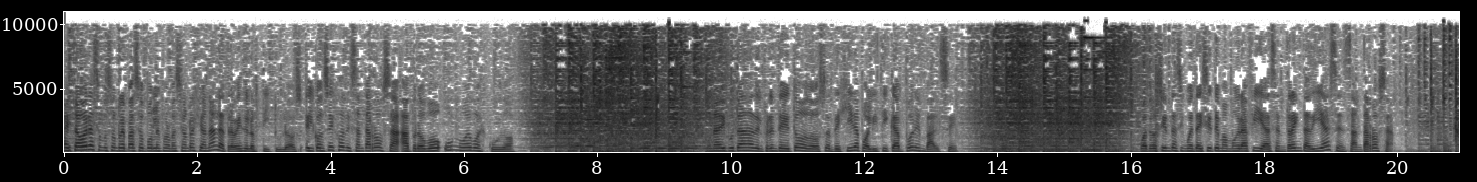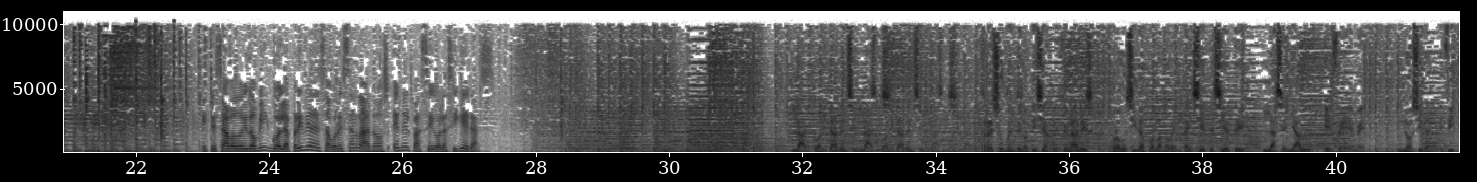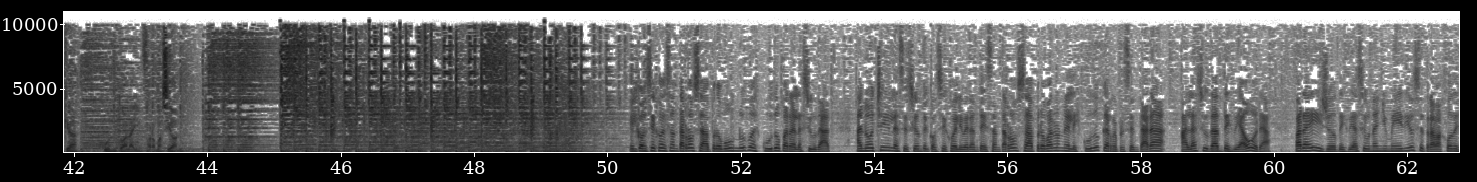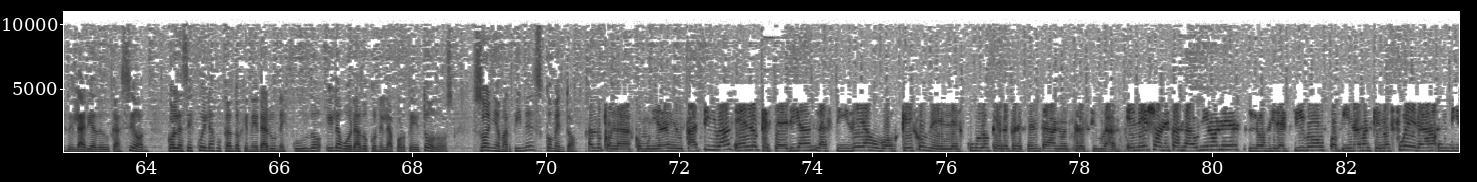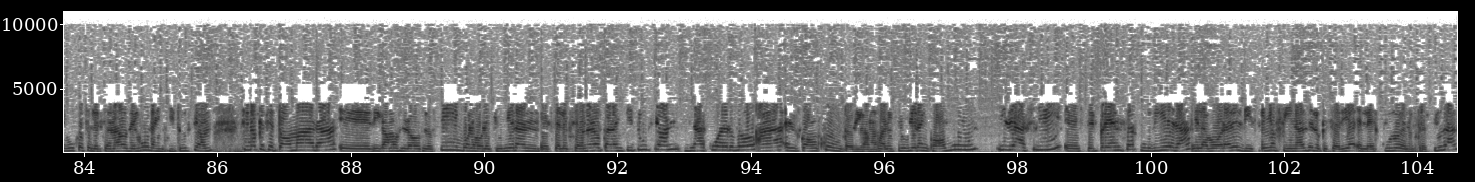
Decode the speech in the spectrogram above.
A esta hora hacemos un repaso por la información regional a través de los títulos. El Consejo de Santa Rosa aprobó un nuevo escudo. Una diputada del Frente de Todos de gira política por embalse. 457 mamografías en 30 días en Santa Rosa. Este sábado y domingo la previa de Sabores Serranos en el Paseo Las Higueras. La actualidad en síntesis. La actualidad en síntesis. Resumen de noticias regionales producida por la 977 La Señal FM. Nos identifica junto a la información. El Consejo de Santa Rosa aprobó un nuevo escudo para la ciudad. Anoche, en la sesión del Consejo Deliberante de Santa Rosa, aprobaron el escudo que representará a la ciudad desde ahora. Para ello, desde hace un año y medio se trabajó desde el área de educación con las escuelas buscando generar un escudo elaborado con el aporte de todos. Sonia Martínez comentó. Con las comunidades educativas en lo que serían las ideas o bosquejos del escudo que representa nuestra ciudad. En ello, en estas reuniones, los directivos opinaban que no fuera un dibujo seleccionado de una institución, sino que se tomara, eh, digamos, los, los símbolos o lo que hubieran eh, seleccionado cada institución de acuerdo a el conjunto, digamos, a lo que hubiera en común y de así este, prensa pudiera elaborar el diseño final de lo que sería el escudo de nuestra ciudad.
